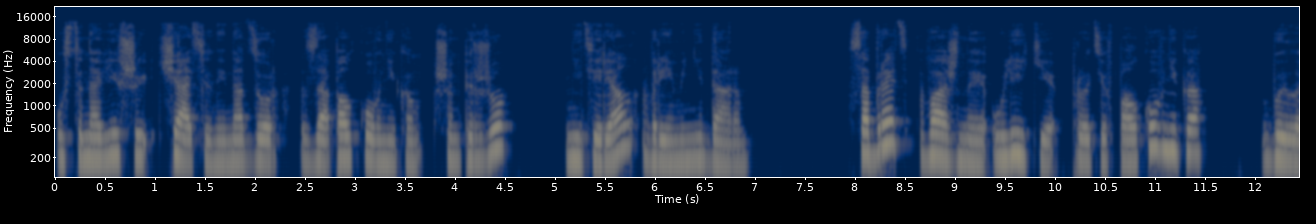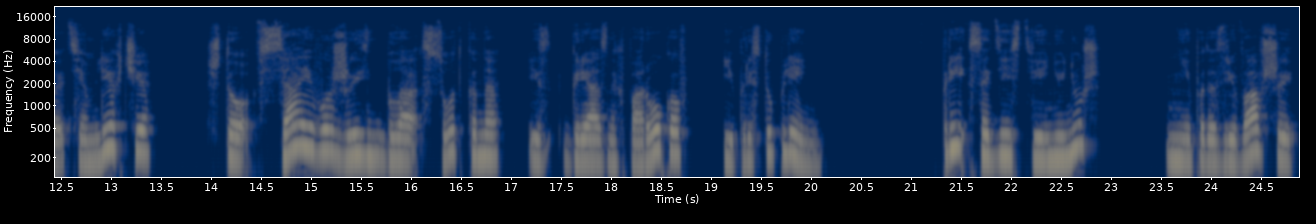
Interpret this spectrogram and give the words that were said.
установивший тщательный надзор за полковником Шампержо, не терял времени даром. Собрать важные улики против полковника было тем легче, что вся его жизнь была соткана из грязных пороков и преступлений. При содействии Нюнюш, не подозревавший,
